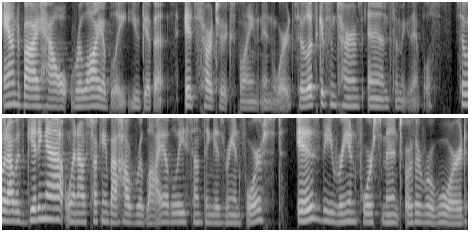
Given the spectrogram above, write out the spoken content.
and by how reliably you give it. It's hard to explain in words. So let's give some terms and some examples. So, what I was getting at when I was talking about how reliably something is reinforced is the reinforcement or the reward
